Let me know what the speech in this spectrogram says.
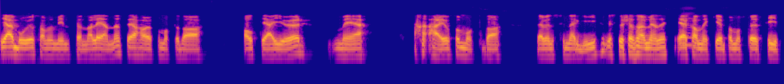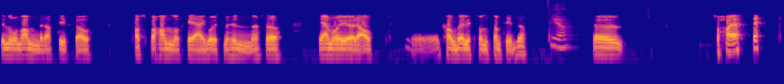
jeg bor jo sammen med min sønn alene, så jeg har jo på en måte da Alt jeg gjør med er jo på en måte da Det er jo en synergi, hvis du skjønner hva jeg mener. Jeg Mm. kan ikke på en måte si til noen andre at de skal passe på han, nå skal jeg gå ut med hundene. Så jeg må gjøre alt, eh, kall det litt sånn samtidig. ja, Eh, så har jeg sett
